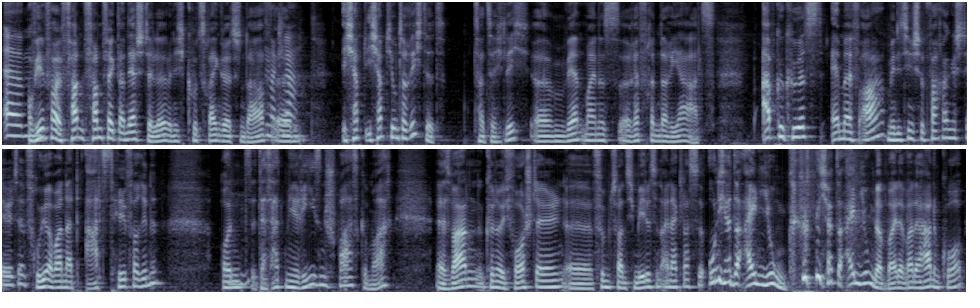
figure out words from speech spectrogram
Ähm, auf jeden Fall, Fun, Fun Fact an der Stelle, wenn ich kurz reingrätschen darf. Ähm, ich habe ich hab die unterrichtet, tatsächlich, ähm, während meines äh, Referendariats. Abgekürzt MFA, medizinische Fachangestellte. Früher waren das Arzthelferinnen. Und mhm. das hat mir riesen Spaß gemacht. Es waren, könnt ihr euch vorstellen, 25 äh, Mädels in einer Klasse. Und ich hatte einen Jungen. Ich hatte einen Jungen dabei, der war der Hahn im Korb.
